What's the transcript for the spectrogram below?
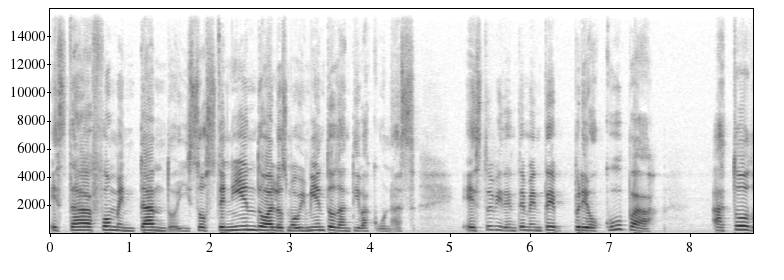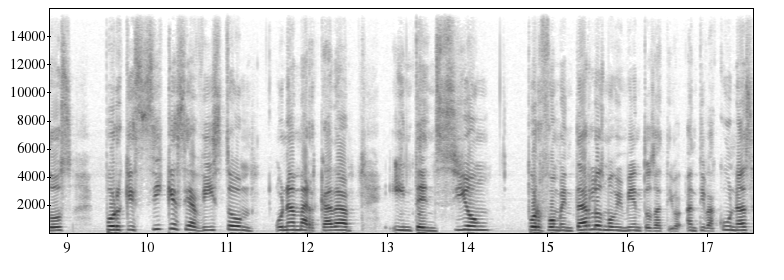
está fomentando y sosteniendo a los movimientos antivacunas. Esto evidentemente preocupa a todos porque sí que se ha visto una marcada intención por fomentar los movimientos antivacunas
